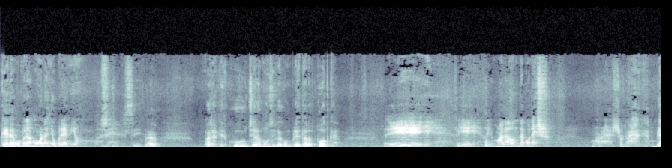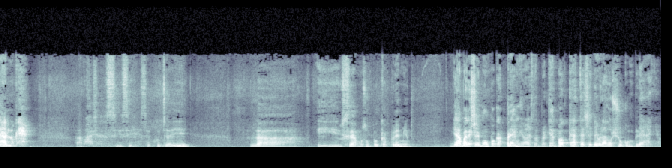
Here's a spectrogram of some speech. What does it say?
que le compramos un año premium. Sí, sí, claro. Para que escuche la música completa, los podcasts. Sí, sí, hay mala onda con eso. No hay que. Vamos, sí, sí, se escucha ahí la... y seamos un podcast premium. Ya parecemos un podcast premium. ¿Por qué podcast ha celebrado su cumpleaños?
